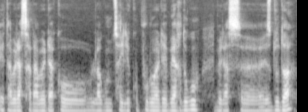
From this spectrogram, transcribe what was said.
eta beraz araberako laguntzaileko purua ere behar dugu, beraz e, ez du da.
